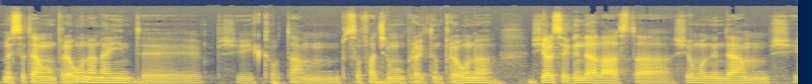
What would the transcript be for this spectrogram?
Noi stăteam împreună înainte și căutam să facem un proiect împreună și el se gândea la asta și eu mă gândeam și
